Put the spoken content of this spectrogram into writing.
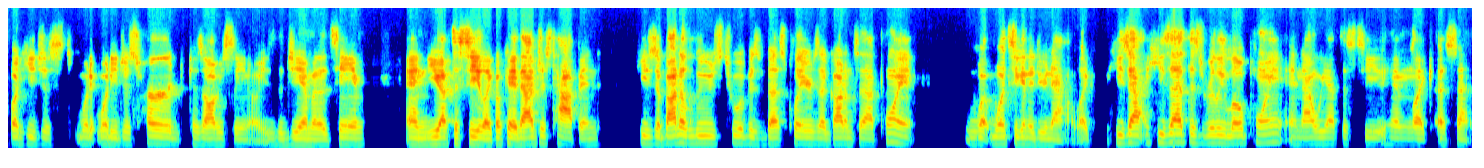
what he just, what, what he just heard. Cause obviously, you know, he's the GM of the team and you have to see like, okay, that just happened. He's about to lose two of his best players that got him to that point what what's he gonna do now? Like he's at he's at this really low point, and now we have to see him like ascend.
